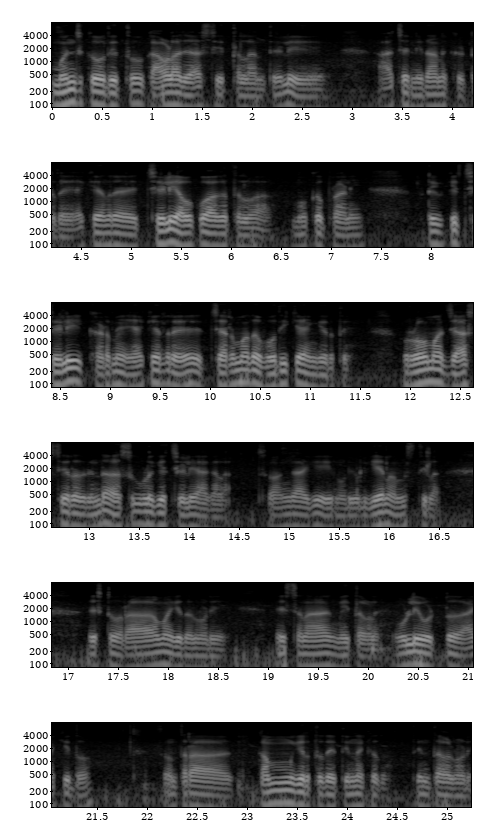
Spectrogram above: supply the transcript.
ಮಂಜು ಕವ್ದಿತ್ತು, ಕಾವಳ ಜಾಸ್ತಿ ಇತ್ತಲ್ಲ ಅಂಥೇಳಿ ಆಚೆ ನಿಧಾನಕ್ಕೆ ಇಟ್ಟಿದೆ ಯಾಕೆಂದರೆ ಚಳಿ ಅವಕ್ಕೂ ಆಗುತ್ತಲ್ವ? ಮೂಕ ಪ್ರಾಣಿ. ಬಟ್ ಇವಕ್ಕೆ ಚಳಿ ಕಡಿಮೆ. ಯಾಕೆಂದರೆ ಚರ್ಮದ ಹೊದಿಕೆ ಹಂಗಿರುತ್ತೆ. ರೋಮ ಜಾಸ್ತಿ ಇರೋದ್ರಿಂದ ಹಸುಗಳಿಗೆ ಚಳಿ ಆಗಲ್ಲ. ಸೊ ಹಂಗಾಗಿ ನೋಡಿ, ಇವಳಿಗೆ ಏನು ಅನ್ನಿಸ್ತಿಲ್ಲ. ಎಷ್ಟು ಆರಾಮಾಗಿದ್ದಾಳೆ ನೋಡಿ. ಎಷ್ಟು ಚೆನ್ನಾಗಿ ಮೇಯ್ತಾವಳೆ. ಉಳ್ಳಿ ಹೊಟ್ಟು ಹಾಕಿದ್ದು. ಸೊ, ಒಂಥರ ಕಮ್ಮಿಗಿರ್ತದೆ ತಿನ್ನೋಕ್ಕದು. ತಿಂತಾವಳೆ ನೋಡಿ.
